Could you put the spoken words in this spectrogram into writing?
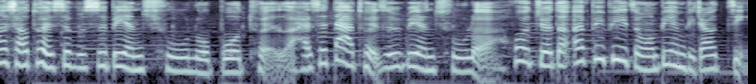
那小腿是不是变粗，萝卜腿了？还是大腿是不是变粗了？或者觉得哎屁屁怎么变比较紧？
